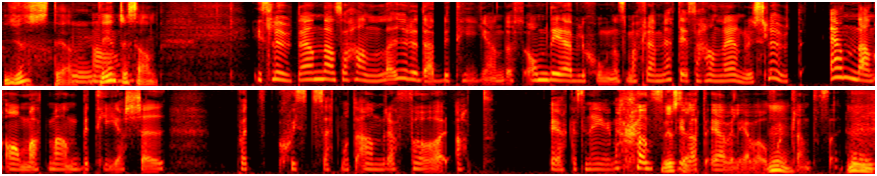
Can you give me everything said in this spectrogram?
Just det, mm. det är ja. intressant i slutändan så handlar ju det där beteendet, om det är evolutionen som har främjat det, så handlar det ändå i slutändan om att man beter sig på ett schysst sätt mot andra för att öka sina egna chanser till att överleva och mm. fortplanta sig. Mm. mm.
